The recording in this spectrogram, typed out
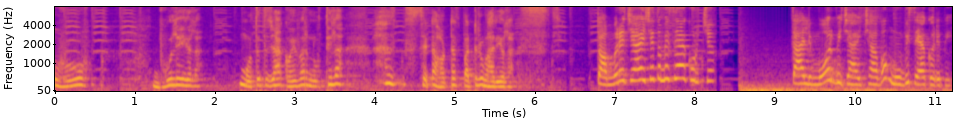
ওহো ভুল হয়ে গলা মতে তো যা কইবার নথিলা সেটা হঠাৎ পাটিরু ভারি গলা তোমার যা হয়েছে তুমি সেয়া করছো ताले मोर भी जा इच्छा हम मु करी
